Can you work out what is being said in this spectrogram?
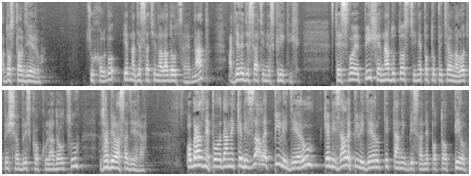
a dostal dieru. Čuchol, lebo jedna desatina ľadovca je nad a 9 desatín je skrytých. V tej svojej píche nadutosti nepotopiteľná loď prišiel blízko ku ľadovcu, zrobila sa diera. Obrazne povedané, keby zalepili dieru, keby zalepili dieru, Titanic by sa nepotopil.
